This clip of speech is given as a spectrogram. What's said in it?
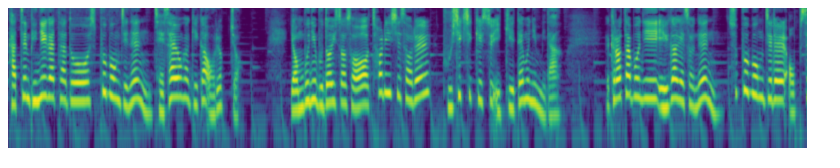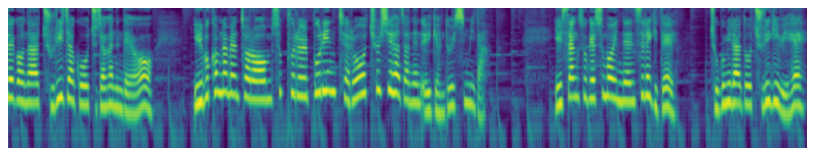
같은 비닐 같아도 수프 봉지는 재사용하기가 어렵죠. 염분이 묻어 있어서 처리 시설을 부식시킬 수 있기 때문입니다. 그렇다 보니 일각에서는 수프 봉지를 없애거나 줄이자고 주장하는데요. 일부 컵라면처럼 수프를 뿌린 채로 출시하자는 의견도 있습니다. 일상 속에 숨어 있는 쓰레기들 조금이라도 줄이기 위해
